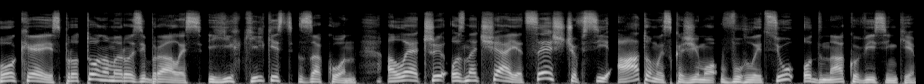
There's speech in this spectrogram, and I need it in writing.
Окей, з протонами розібрались, їх кількість закон. Але чи означає це, що всі атоми, скажімо, вуглецю однаковісінькі?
